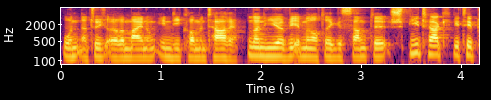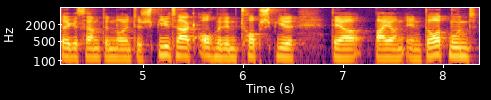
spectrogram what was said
und natürlich eure Meinung in die Kommentare. Und dann hier wie immer noch der gesamte Spieltag getippt, der gesamte neunte Spieltag, auch mit dem Topspiel der Bayern in Dortmund.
